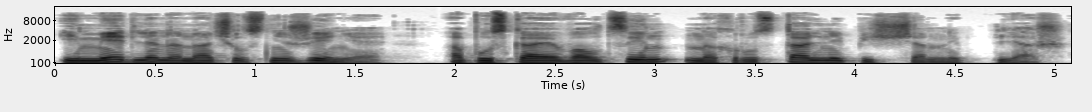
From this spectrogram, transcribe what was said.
и медленно начал снижение, опуская волцин на хрустальный песчаный пляж.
